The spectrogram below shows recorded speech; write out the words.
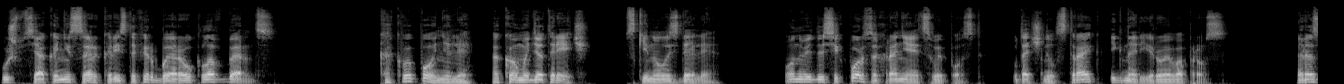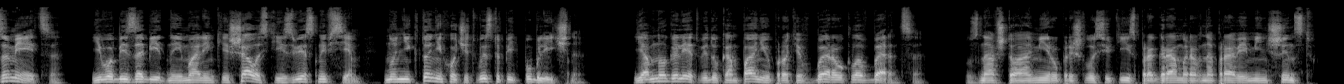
«уж всяко не сэр Кристофер Бэрроу Клавбернс». «Как вы поняли, о ком идет речь?» — скинулась Делия. «Он ведь до сих пор сохраняет свой пост», — уточнил Страйк, игнорируя вопрос. «Разумеется, его безобидные маленькие шалости известны всем, но никто не хочет выступить публично. Я много лет веду кампанию против Бэрроу Клавбернса. Узнав, что Амиру пришлось уйти из программы равноправия меньшинств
